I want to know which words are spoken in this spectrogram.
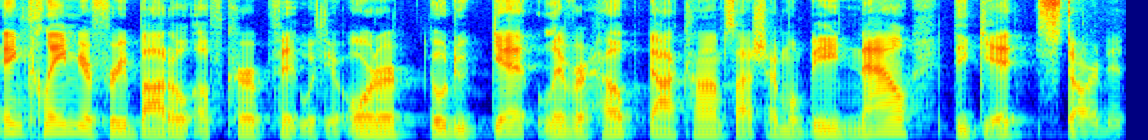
and claim your free bottle of Curb Fit with your order. Go to getliverhelp.com slash MLB now to get started.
